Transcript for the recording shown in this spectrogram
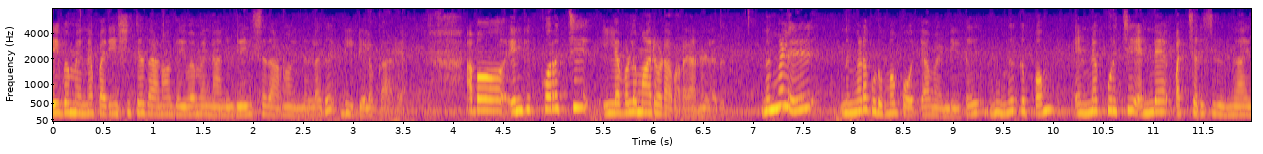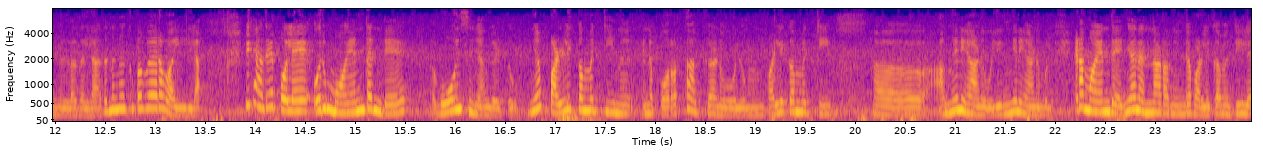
ദൈവം എന്നെ പരീക്ഷിച്ചതാണോ ദൈവം എന്നെ അനുഗ്രഹിച്ചതാണോ എന്നുള്ളത് ഡീറ്റെയിൽ ഒക്കെ അറിയാം. അപ്പോൾ എനിക്ക് കുറച്ച് ലെവളുമാരോടാണ് പറയാനുള്ളത്. നിങ്ങൾ നിങ്ങളുടെ കുടുംബം പോറ്റാൻ വേണ്ടിയിട്ട് നിങ്ങൾക്കിപ്പം എന്നെക്കുറിച്ച് എന്റെ പച്ചരിച്ച് തിന്നുക എന്നുള്ളതല്ലാതെ നിങ്ങൾക്കിപ്പോൾ വേറെ വഴിയില്ല. പിന്നെ അതേപോലെ ഒരു മൊയന്തന്റെ വോയിസ് ഞാൻ കേട്ടു. ഞാൻ പള്ളി കമ്മിറ്റിയിൽ നിന്ന് എന്നെ പുറത്താക്കുകയാണ് പോലും പള്ളി കമ്മിറ്റി അങ്ങനെയാണ് പോലും ഇങ്ങനെയാണ് പോലും. എടാ മൊയന്തേ ഞാൻ എന്നാടാ നിന്റെ പള്ളി കമ്മിറ്റിയിൽ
